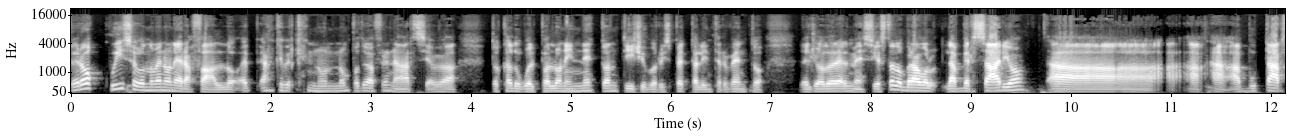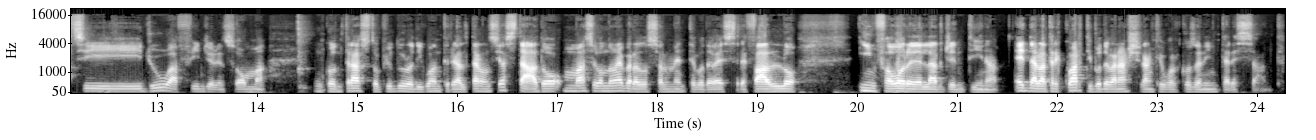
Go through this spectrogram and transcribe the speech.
però qui secondo me non era fallo, anche perché non, non, poteva frenarsi, aveva toccato quel pallone in netto anticipo rispetto all'intervento del giocatore del Messi. È stato bravo l'avversario a, a, a, a buttarsi giù, a fingere insomma un contrasto più duro di quanto in realtà non sia stato, ma secondo me paradossalmente poteva essere fallo in favore dell'Argentina e dalla tre quarti poteva nascere anche qualcosa di interessante.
